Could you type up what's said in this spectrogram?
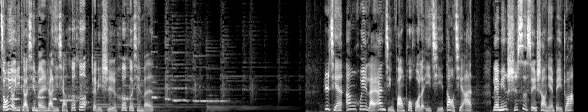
总有一条新闻让你想呵呵，这里是呵呵新闻。日前，安徽来安警方破获了一起盗窃案，两名十四岁少年被抓。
